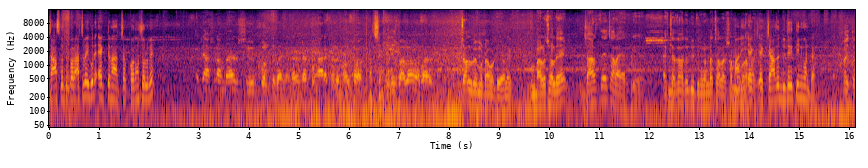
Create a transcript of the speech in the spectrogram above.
চার্জ করতে পারবেন। আচ্ছা ভাই এগুলো একটা না আচ্ছা কত চলবে? এটা আসলে আমরা শিওর বলতে পারি না কারণ এটা আর এফ এর মাল তো। আচ্ছা। জিনিস ভালো আবার চলবে মোটামুটি অনেক। ভালো চলে চার্জ দিয়ে চালায় আর কি। এক চার্জে হয়তো দুই তিন ঘণ্টা চলার মানে এক থাকে। এক চার্জে দুই থেকে তিন ঘণ্টা? হয়তো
